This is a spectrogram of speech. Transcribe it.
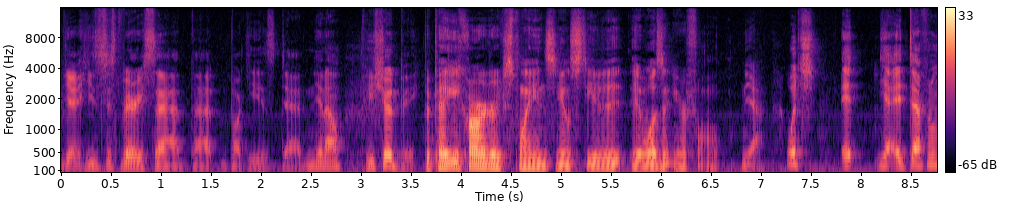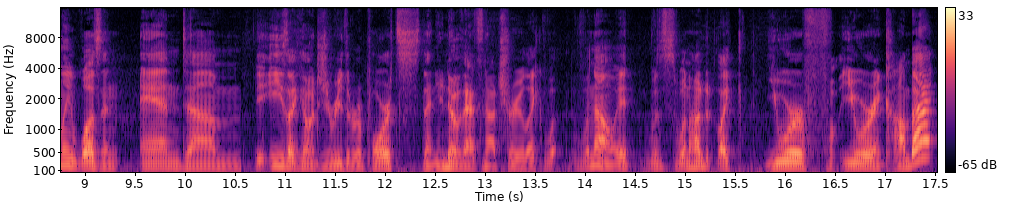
yeah, he's just very sad that Bucky is dead. And, you know, he should be. But Peggy Carter explains, you know, Steve, it, it wasn't your fault. Yeah. Which it yeah, it definitely wasn't. And um he's like, "Oh, did you read the reports? Then you know that's not true." Like, wh- well, no, it was 100 like you were f- you were in combat?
